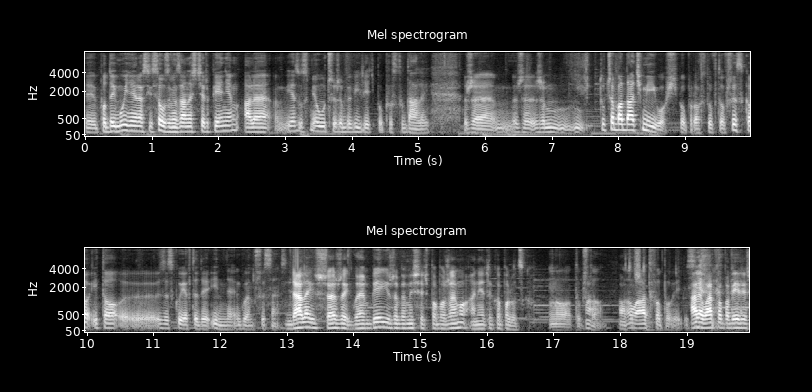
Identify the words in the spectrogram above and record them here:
e, podejmuje nieraz i są związane z cierpieniem, ale Jezus mnie uczy, żeby widzieć po prostu dalej, że, że, że tu trzeba dać miłość po prostu w to wszystko i to e, zyskuje wtedy inny, głębszy sens. Dalej, szerzej, głębiej, żeby myśleć po Bożemu, a nie tylko po ludzku. No, to już to. O, no, otóż to. łatwo powiedzieć. Ale łatwo powiedzieć,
